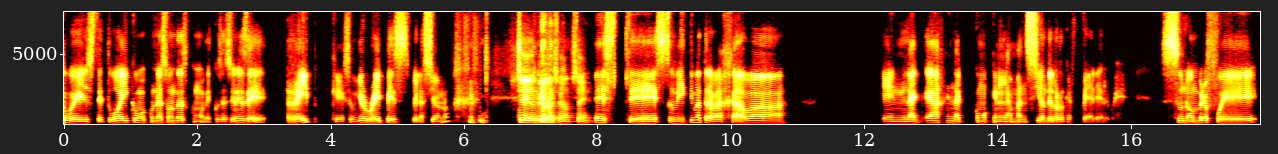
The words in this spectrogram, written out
güey, este, tuvo ahí como que unas ondas como de acusaciones de rape que según yo rape es violación, ¿no? Sí, es violación, sí. Este, su víctima trabajaba en la, ah, en la, como que en la mansión de los Rockefeller, güey. Su nombre fue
